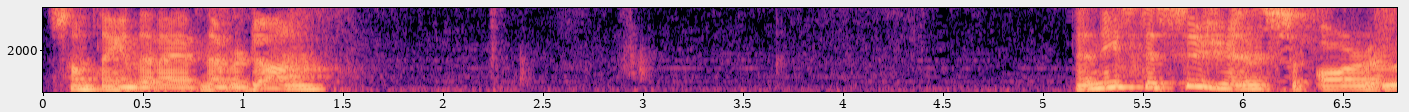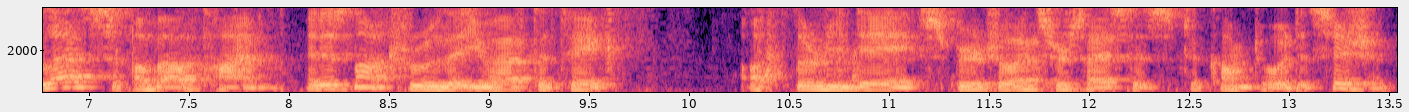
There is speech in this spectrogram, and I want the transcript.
Something that I have never done? And these decisions are less about time. It is not true that you have to take a 30 day spiritual exercises to come to a decision.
